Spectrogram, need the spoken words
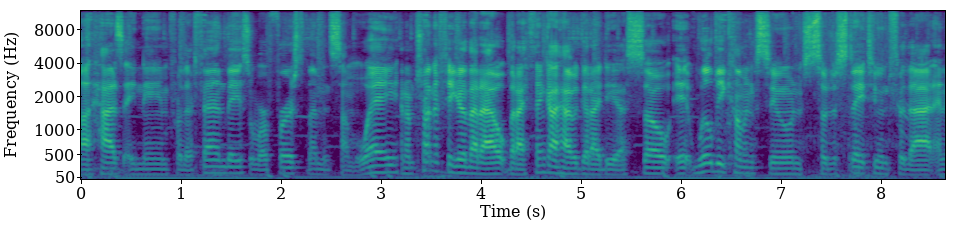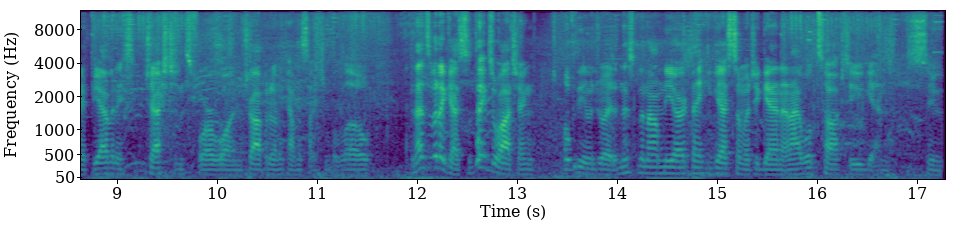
uh, has a name for their fan base or refers to them in some way, and I'm trying to figure that out, but I think I have a good idea. So it will be coming soon, so just stay tuned for that, and if you have any suggestions for one, drop it in the comment section below. And that's about it guys, so thanks for watching, hopefully you enjoyed it, and this has been Omniarch, thank you guys so much again, and I will talk to you again soon.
